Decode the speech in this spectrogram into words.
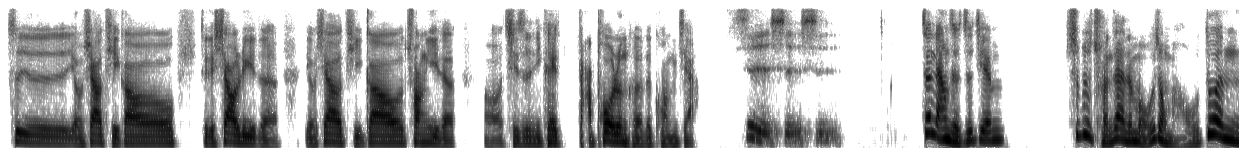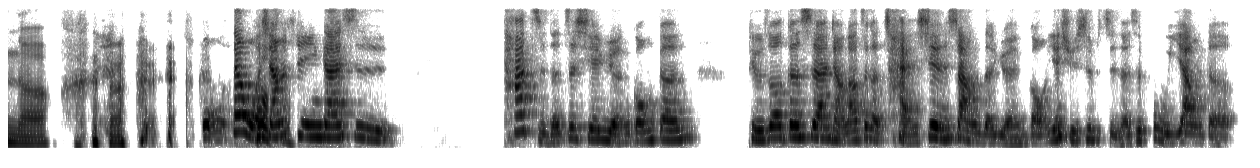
是有效提高这个效率的，有效提高创意的哦，其实你可以打破任何的框架。是是是，这两者之间是不是存在着某一种矛盾呢？我但我相信应该是他指的这些员工跟。比如说，跟思安讲到这个产线上的员工，也许是指的是不一样的，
